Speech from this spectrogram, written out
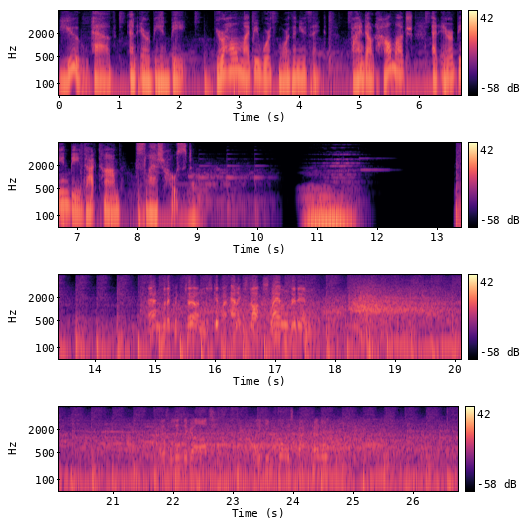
you have an Airbnb. Your home might be worth more than you think. Find out how much at airbnb.com/slash host. And with a quick turn, skipper Alex Dock slams it in. There's Lindegaard making Forrest backpedal.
